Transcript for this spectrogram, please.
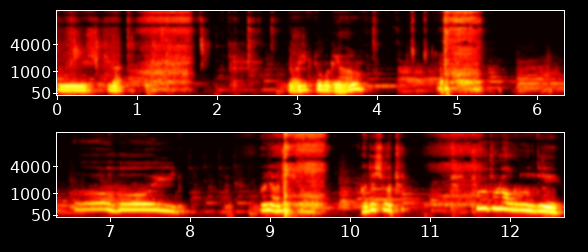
이놈의 새끼가 너 아직도 그래? 어허이 아니 아저 아저씨가 초, 초, 초를 주려고 그러는데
